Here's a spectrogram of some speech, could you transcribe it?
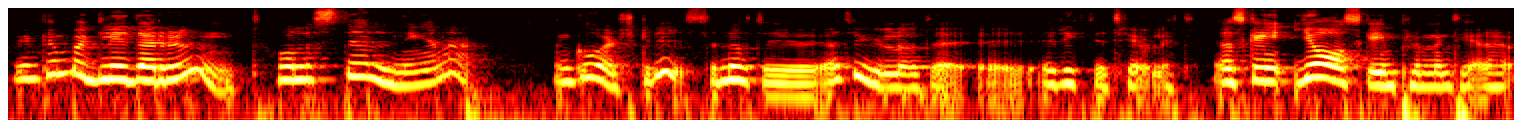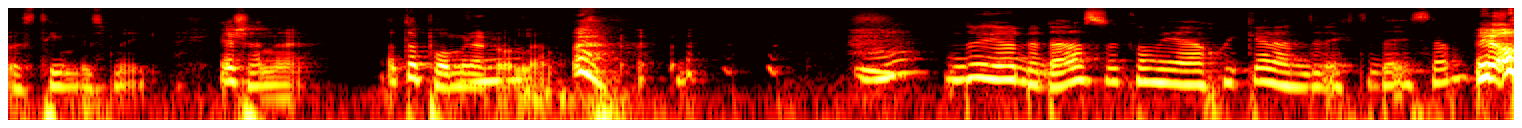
Den kan bara glida runt, hålla ställningarna. En gårdsgris, det låter ju, jag tycker det låter eh, riktigt trevligt. Jag ska, jag ska implementera det här hos Tim i smyg. Jag känner det. Jag tar på mig den Mm. rollen. Om du gör det där så kommer jag skicka den direkt till dig sen. Ja,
